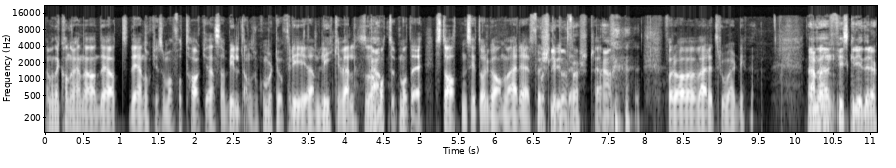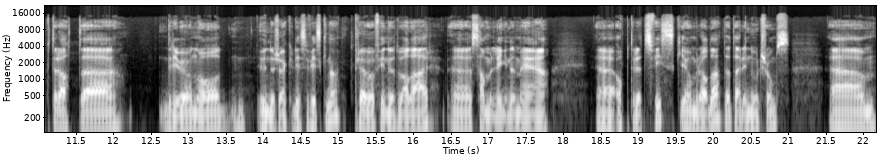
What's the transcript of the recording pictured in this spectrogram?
Ja, men det kan jo hende det at det er noen som har fått tak i disse bildene, som kommer til å fri dem likevel. Så da Ja. måtte på en måte staten sitt organ være først ute. først. Ja. For å være troverdig. Men, men- Fiskeridirektoratet eh, driver jo nå og undersøker disse fiskene. Prøver å finne ut hva det er. Sammenligne med oppdrettsfisk i området. Dette er i Nord-Troms. Um,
